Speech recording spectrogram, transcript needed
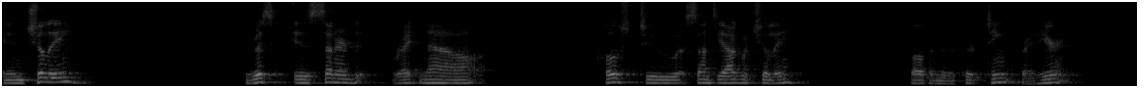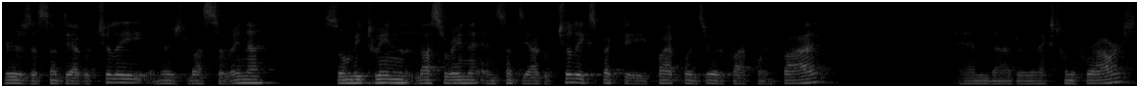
In Chile, the risk is centered right now close to Santiago, Chile, 12th into the 13th, right here. Here's the Santiago, Chile, and there's La Serena. So in between La Serena and Santiago, Chile, expect a 5.0 to 5.5 and uh, during the next 24 hours.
